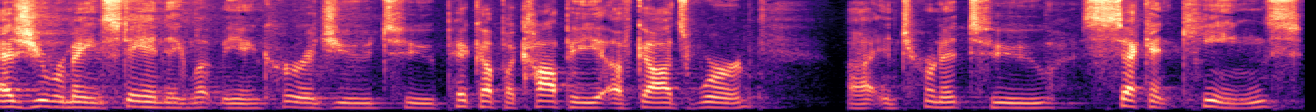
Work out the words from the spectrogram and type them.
As you remain standing, let me encourage you to pick up a copy of God's Word uh, and turn it to 2 Kings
